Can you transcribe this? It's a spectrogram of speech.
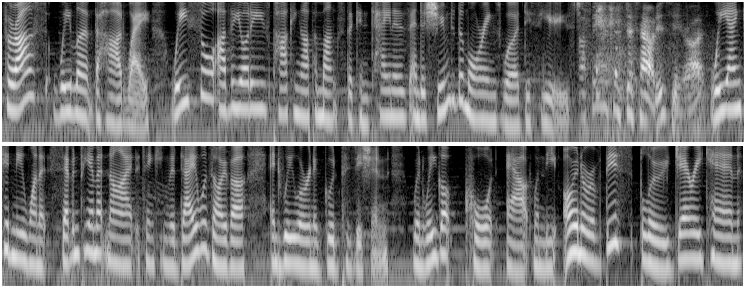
For us, we learnt the hard way. We saw other yachties parking up amongst the containers and assumed the moorings were disused. I think this is just how it is here, right? We anchored near one at 7 pm at night, thinking the day was over and we were in a good position when we got caught out when the owner of this blue jerry can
